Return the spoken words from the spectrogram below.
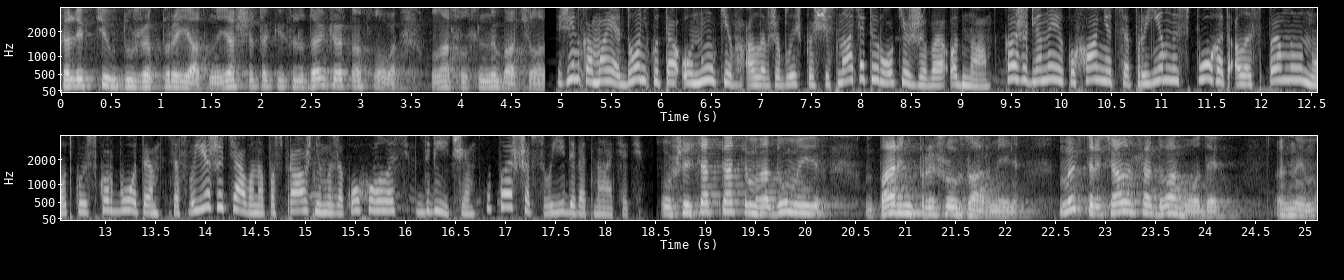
Колектив дуже приємний. Я ще таких людей, чесне слово, у нас не бачила. Жінка має доньку та онуків, але вже близько 16 років живе одна. Каже, для неї кохання це приємний спогад, але з певною ноткою скорботи. За своє життя вона по-справжньому закохувалась вдвічі, уперше в свої 19. У 65-му году мій парень прийшов з армії. Ми зустрічалися два роки з ним.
